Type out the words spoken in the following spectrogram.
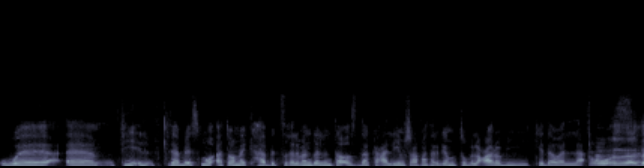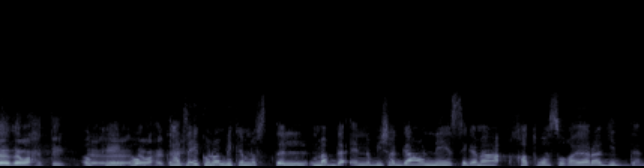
وفي الكتاب اسمه Atomic Habits غالبا ده اللي انت قصدك عليه. مش عارفة ترجمته بالعربي كده ولا لأ. هو بس- ده, ده واحد تاني. okay. ده, ده واحد تاني. هتلاقي كلهم بيتكلموا نفس المبدأ إنه بيشجعوا الناس يا جماعة خطوة صغيرة جدا.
